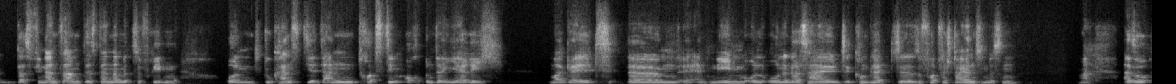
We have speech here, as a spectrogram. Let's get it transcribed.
Das Finanzamt ist dann damit zufrieden und du kannst dir dann trotzdem auch unterjährig mal Geld ähm, entnehmen und ohne das halt komplett äh, sofort versteuern zu müssen. Also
